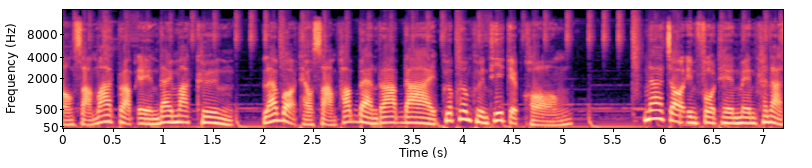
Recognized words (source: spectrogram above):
2 สามารถปรับเอนได้มากขึ้น และเบาะแถว 3 พับแบนราบได้เพื่อเพิ่มพื้นที่เก็บของ หน้าจอ Infotainment ขนาด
